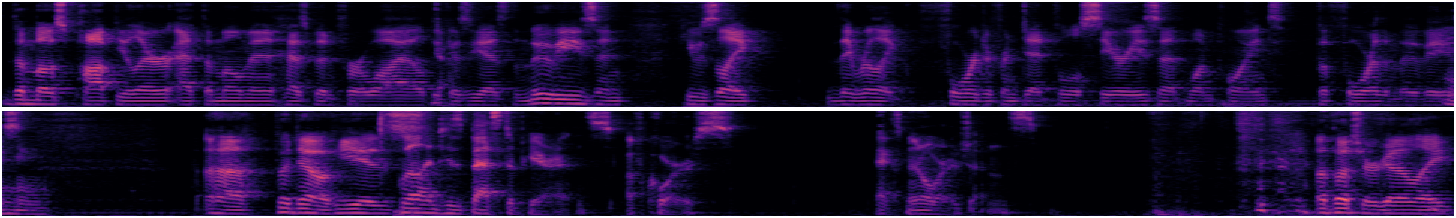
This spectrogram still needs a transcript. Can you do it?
the most popular at the moment has been for a while because he has the movies and he was like they were like four different Deadpool series at one point before the movies. Uh, but no, he is Well, and his best appearance, of course, X Men Origins. I thought you were gonna like.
